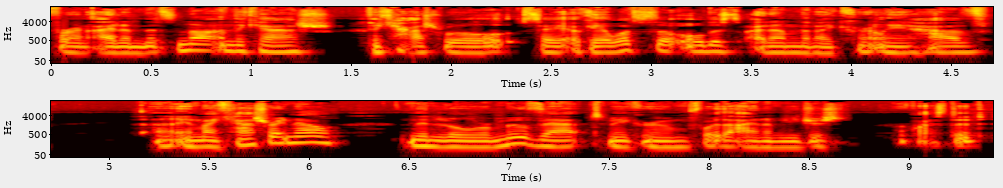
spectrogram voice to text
for an item that's not in the cache, the cache will say, okay, what's the oldest item that I currently have uh, in my cache right now? And then it'll remove that to make room for the item you just requested.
